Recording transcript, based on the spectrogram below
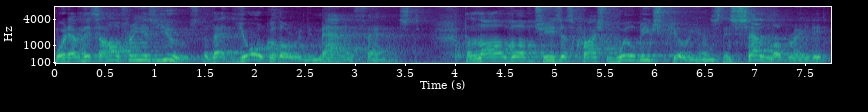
Whatever this offering is used, let your glory be manifest the love of Jesus Christ will be experienced and celebrated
